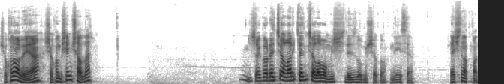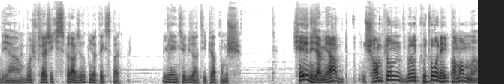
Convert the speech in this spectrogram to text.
Şoko ne yapıyor ya? Şoko bir şey mi çaldılar? Şako ne çalarken çalamamış. Rezil olmuş Şako. Neyse. Flash'ını atmadı ya. Boş flash 2 spell harcadık mı? Yok tek spell. Lane itiyor güzel. TP atmamış. Şey deneyeceğim ya. Şampiyon böyle kötü oynayıp tamam mı?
